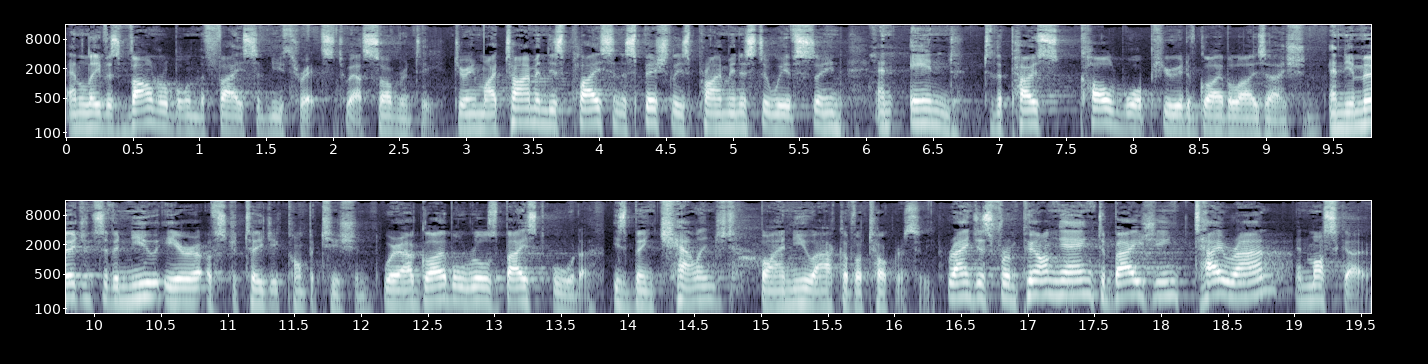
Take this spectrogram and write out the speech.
and leave us vulnerable in the face of new threats to our sovereignty. During my time in this place, and especially as Prime Minister, we have seen an end to the post Cold War period of globalisation and the emergence of a new era of strategic competition where our global rules based order is being challenged by a new arc of autocracy. Ranges from Pyongyang to Beijing, Tehran, and Moscow.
